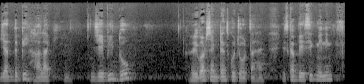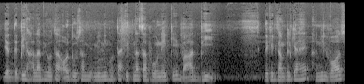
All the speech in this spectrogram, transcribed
यद्यपि हालाँकि ये भी दो रिवर्स सेंटेंस को जोड़ता है। इसका बेसिक मीनिंग यद्यपि हाला भी होता है और दूसरा मीनिंग होता है, इतना सब होने के बाद भी। देखिए एग्ज़ाम्पल क्या है? Anil was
